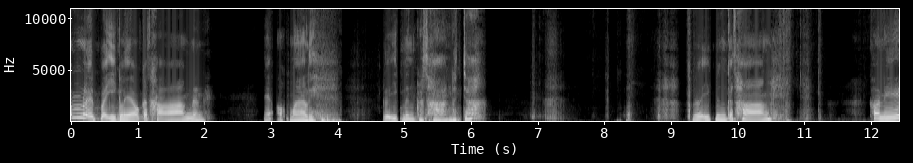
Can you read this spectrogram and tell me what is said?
ำเร็จไปอีกแล้วกระถางหนึ่งเนี่ยออกมาเลยเหลืออีกหนึ่งกระถางนะจ๊ะเหลืออีกหนึ่งกระถางคราวนี้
